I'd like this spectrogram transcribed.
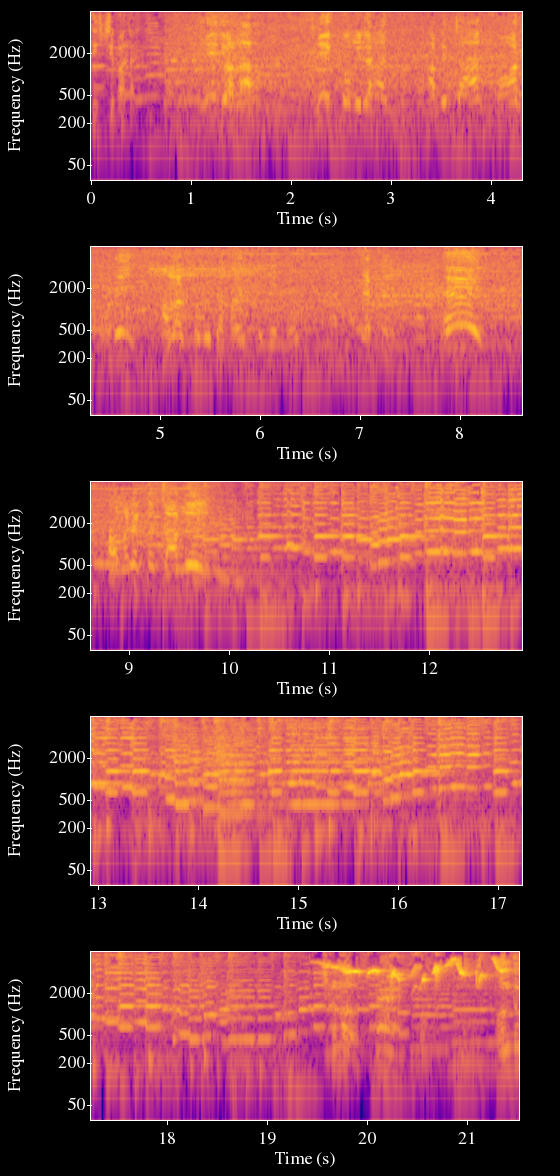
দৃষ্টিপাত আর কি। জনাব কবিরাজ আপনি চা খাওয়ার পরেই আমার একটু দেখুন। আমার একটা চা দে। শোনো হ্যাঁ। বন্ধু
